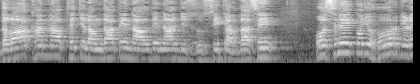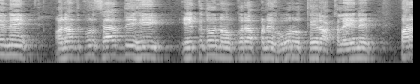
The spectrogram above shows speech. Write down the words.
ਦਵਾਖਾਨਾ ਉੱਥੇ ਚਲਾਉਂਦਾ ਤੇ ਨਾਲ ਦੇ ਨਾਲ ਜਸੂਸੀ ਕਰਦਾ ਸੀ, ਉਸਨੇ ਕੁਝ ਹੋਰ ਜਿਹੜੇ ਨੇ ਅਨੰਦਪੁਰ ਸਾਹਿਬ ਦੇ ਹੀ ਇੱਕ ਦੋ ਨੌਕਰ ਆਪਣੇ ਹੋਰ ਉੱਥੇ ਰੱਖ ਲਏ ਨੇ। ਪਰ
